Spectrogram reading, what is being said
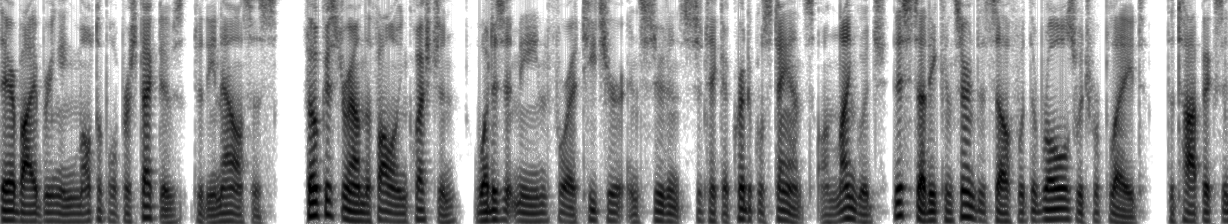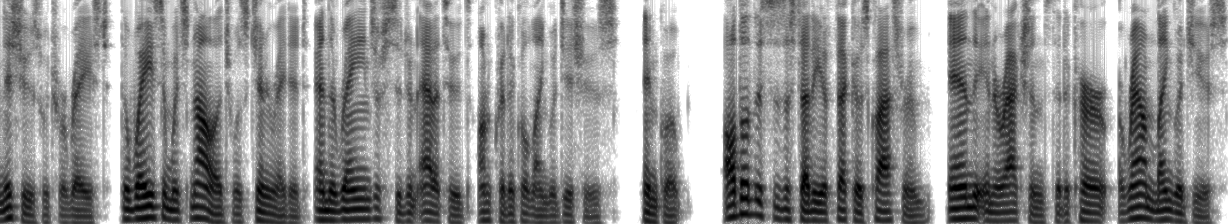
thereby bringing multiple perspectives to the analysis. Focused around the following question What does it mean for a teacher and students to take a critical stance on language? This study concerned itself with the roles which were played, the topics and issues which were raised, the ways in which knowledge was generated, and the range of student attitudes on critical language issues. Although this is a study of Fecho's classroom and the interactions that occur around language use,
